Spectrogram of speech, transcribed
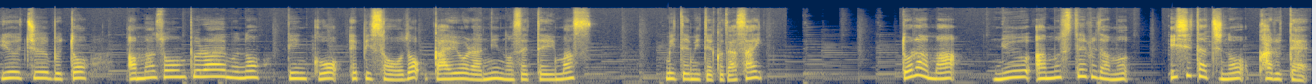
YouTube と Amazon プライムのリンクをエピソード概要欄に載せています。見てみてください。ドラマニューアムステルダム医師たちのカルテ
